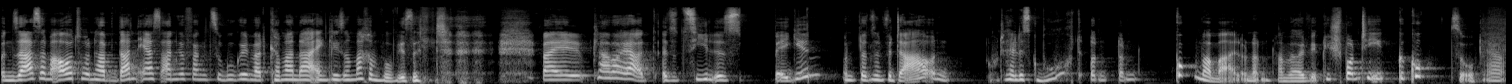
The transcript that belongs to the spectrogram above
und saß im Auto und habe dann erst angefangen zu googeln, was kann man da eigentlich so machen, wo wir sind. Weil klar war ja, also Ziel ist Belgien und dann sind wir da und Hotel ist gebucht und dann gucken wir mal. Und dann haben wir halt wirklich spontan geguckt. So. Ja.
